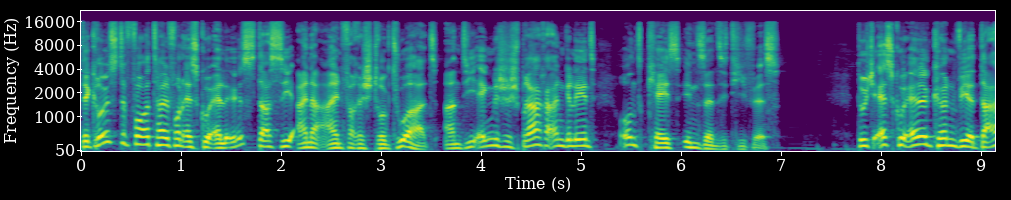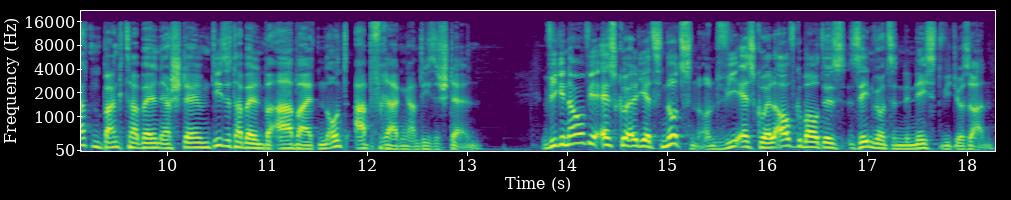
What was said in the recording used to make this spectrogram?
Der größte Vorteil von SQL ist, dass sie eine einfache Struktur hat, an die englische Sprache angelehnt und case-insensitiv ist. Durch SQL können wir Datenbanktabellen erstellen, diese Tabellen bearbeiten und Abfragen an diese stellen. Wie genau wir SQL jetzt nutzen und wie SQL aufgebaut ist, sehen wir uns in den nächsten Videos an.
